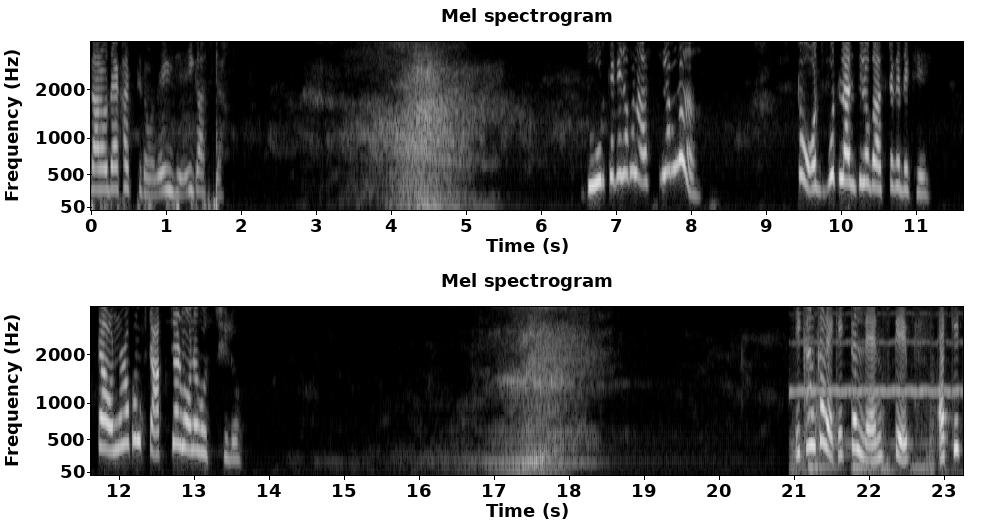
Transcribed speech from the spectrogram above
দাঁড়াও, দেখাচ্ছি তোমাদের। এই যে, এই গাছটা। দূর থেকে যখন আসছিলাম না, একটা অদ্ভুত লাগছিল গাছটাকে দেখে। একটা অন্যরকম স্ট্রাকচার মনে হচ্ছিল। এখানকার এক একটা ল্যান্ডস্কেপ এক এক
